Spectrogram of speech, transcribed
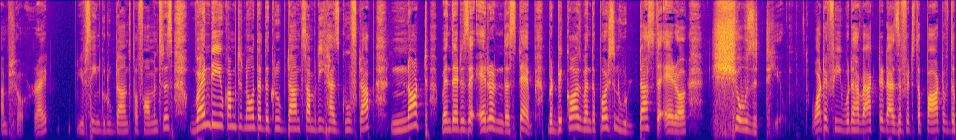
I'm sure, right? You've seen group dance performances. When do you come to know that the group dance somebody has goofed up? Not when there is an error in the step, but because when the person who does the error shows it to you. What if he would have acted as if it's a part of the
